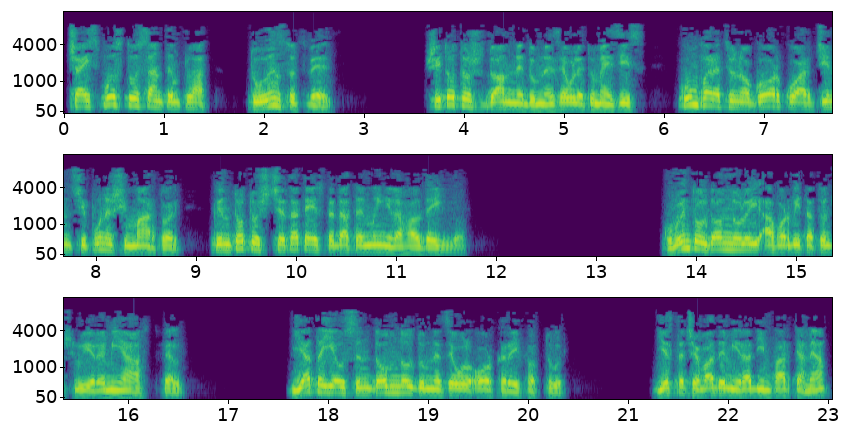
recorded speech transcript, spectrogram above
Ce ai spus tu s-a întâmplat, tu însuți vezi. Și totuși, Doamne Dumnezeule, Tu mi-ai zis, Cumpărăți un ogor cu argint și pune și martori, când totuși cetatea este dată în mâinile haldeilor. Cuvântul Domnului a vorbit atunci lui Ieremia astfel. Iată eu sunt Domnul Dumnezeul oricărei făpturi. Este ceva de mirat din partea mea?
